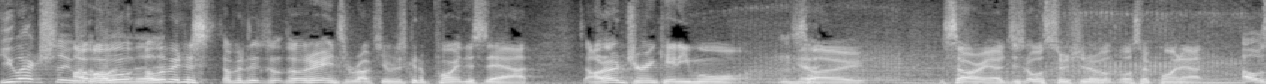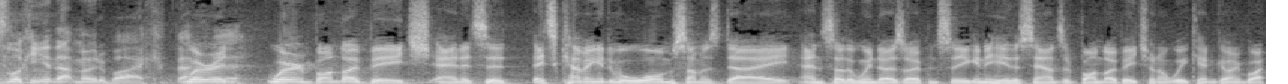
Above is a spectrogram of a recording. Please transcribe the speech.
You actually were I, I will- that- uh, let me just. I'm going to interrupt you. I'm just going to point this out. I don't drink anymore. So, sorry. I just also should also point out I was looking at that motorbike back we're there. in we're in Bondi Beach, and it's a it's coming into a warm summer's day, and so the window's open, so you're going to hear the sounds of Bondi Beach on a weekend going by.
